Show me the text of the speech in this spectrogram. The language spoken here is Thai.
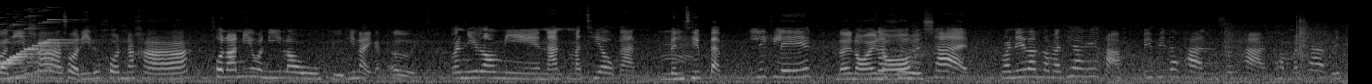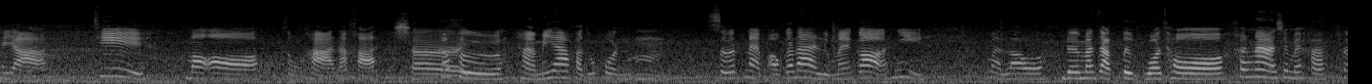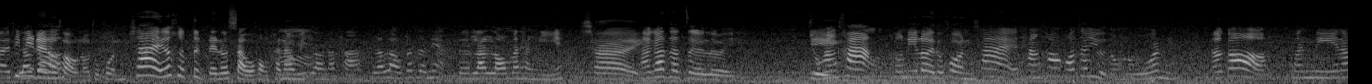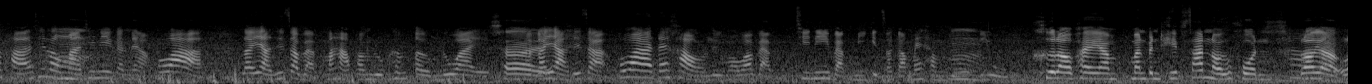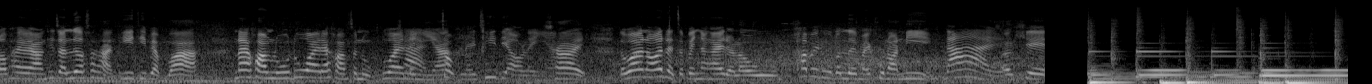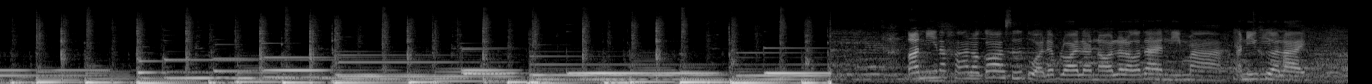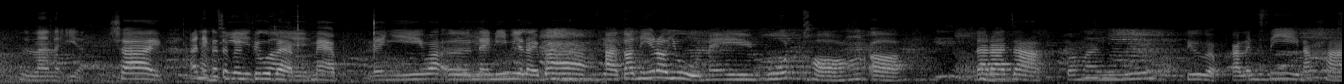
วัสดีค่ะ สวัสดีทุกคนนะคะคนนั้นนี่วันนี้เราอยู่ที่ไหนกันเอ่ย วันนี้เรามีนัดมาเที่ยวกัน อืม เป็นทริปแบบเล็กน้อยๆๆก็เนาะ คือใช่ วันนี้เราจะมาเที่ยวนี่ค่ะ พิพิธภัณฑ์สถานธรรมชาติวิทยาที่มอสงขลานะคะ ใช่ก็คือหาไม่ยากค่ะทุกคน อืมเซิร์ชแมปเอาก็ได้หรือไม่ก็นี่ เหมือนเราเดินมาจากตึกวทข้างหน้าใช่ไหมคะ ใช่ที่มีแล้วก็ไดโนเสาร์เนาะทุกคน ใช่ก็คือตึกไดโนเสาร์ของคณะอืมวิทย์เรานะคะ แล้วเราก็จะเนี่ยเดินลัดล้อมมาทางนี้ ใช่ แล้วก็จะเจอเลย อยู่จริงข้างตรงนี้เลยทุกคนๆใช่ ทางเข้าเขาจะอยู่ตรงนู้น แล้วก็วันนี้นะคะที่เราอืมมาที่นี่กันเนี่ย เพราะว่าเราอยากที่จะแบบมาหาความรู้เพิ่มเติมด้วย ใช่ แล้วก็อยากที่จะ เพราะว่าได้ข่าวลือมาว่าแบบที่นี่แบบมีกิจกรรมให้ทำเยอือะมอยู่ คือเราพยายามมันเป็นทริปสั้นเนาะทุกคนใช่เราอยากเราพยายามที่จะเลือกสถานที่ที่แบบว่าได้ความรู้ด้วยได้ความสนุกด้วยอะไรเงี้ยจบในที่เดียวอะไรเงี้ยใช่ แต่ว่าเนาะเดี๋ยวจะเป็นยังไงเดี๋ยวเราเข้าไปดูกันเลยไหมคุณนอนนี่ได้โอเคตอนนี้นะคะเราก็ซื้อตั๋วเรียบร้อยแล้วเนาะแล้วเราก็ได้อันนี้มา อันนี้คืออะไร หรือรายละเอียด ใช่ อันนี้ก็จะเป็นแผนที่ฟิลด้วยแบบแมปอะไรอย่างนี้ว่าเออในนี้มีอะไรบ้างอ่าตอนนี้เราอยู่ในบูธของเอ่อดาราจากรประมาณนี้ฟิลแบบกาแล็กซี่นะคะ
